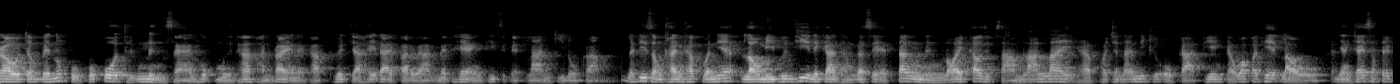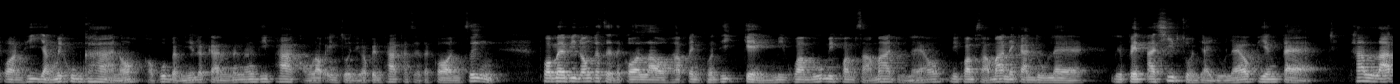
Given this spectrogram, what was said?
เราจำเป็นต้องปลูกโกโก้ถึง 165,000 ไร่นะครับ เพื่อจะให้ได้ปริมาณเม็ดแห้งที่ 11 ล้านกิโลกรัม และที่สำคัญครับวันนี้เรามีพื้นที่ในการทำเกษตรตั้ง 193 ล้านไร่ครับ เพราะฉะนั้นนี่คือโอกาสเพียงแต่ว่าประเทศเรายังใช้ทรัพยากรที่ยังไม่คุ้มค่าเนาะขอพูดแบบนี้แล้วกันทั้งๆที่ภาคของเราเองส่วนใหญ่ก็เป็นภาคเกษตรกร ซึ่ง พ่อแม่พี่น้องเกษตรกรเราครับเป็นคนที่เก่งมีความรู้มีความสามารถอยู่แล้ว มีความสามารถในการดูแล หรือเป็นอาชีพส่วนใหญ่อยู่แล้ว เพียงแต่ถ้ารัฐ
